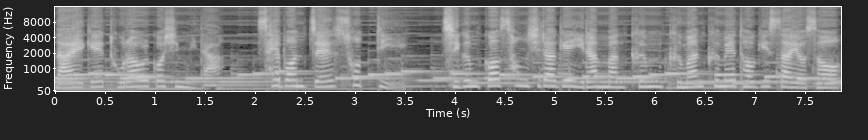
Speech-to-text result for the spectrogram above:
나에게 돌아올 것입니다. 세 번째 소띠. 지금껏 성실하게 일한 만큼 그만큼의 덕이 쌓여서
